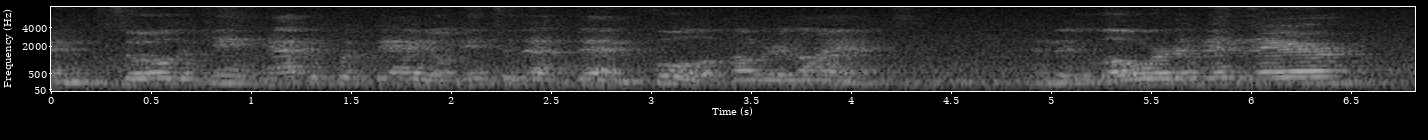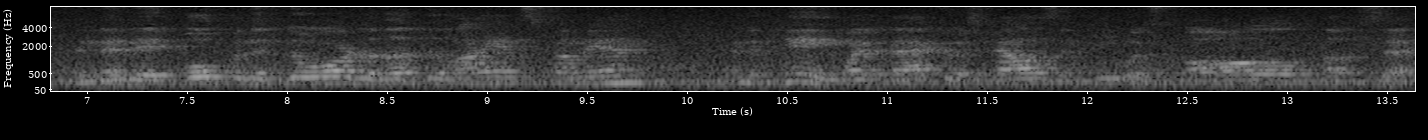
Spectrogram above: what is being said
and so the king had to put Daniel into that den full of hungry lions. And they lowered him in there, and then they opened the door to let the lions come in. And the king went back to his palace and he was all upset.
